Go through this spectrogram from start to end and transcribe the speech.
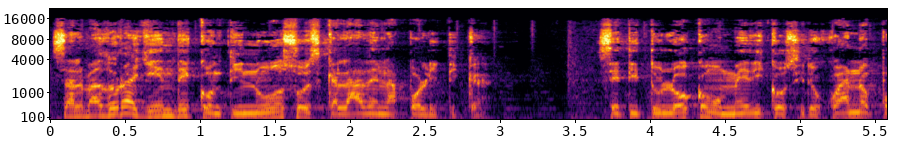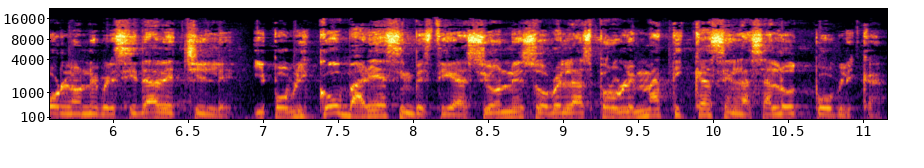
Salvador Allende continuó su escalada en la política. Se tituló como médico cirujano por la Universidad de Chile y publicó varias investigaciones sobre las problemáticas en la salud pública.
